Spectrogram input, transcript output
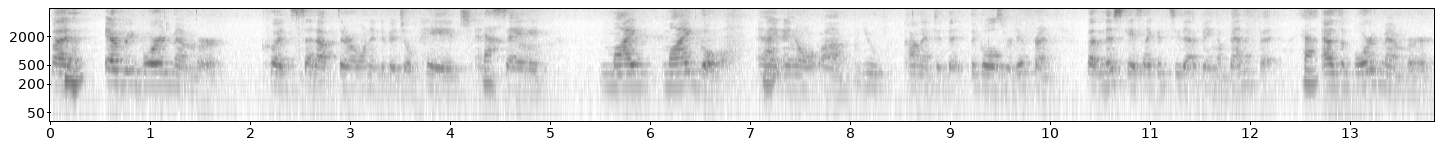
But every board member could set up their own individual page Yeah. and say, my, my goal. And I, Right. I know, um, you commented that the goals were different, but in this case, I could see that being a benefit. Yeah. As a board member,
